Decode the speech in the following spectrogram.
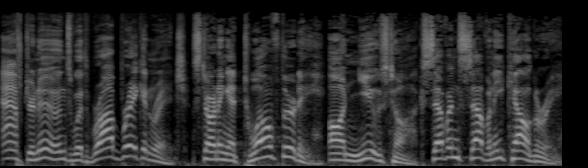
Afternoons with Rob Breckenridge, starting at 1230 on News Talk 770 Calgary.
